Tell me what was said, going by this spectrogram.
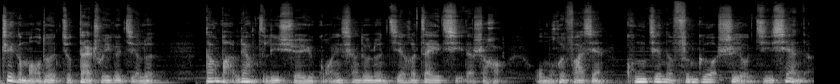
这个矛盾就带出一个结论：当把量子力学与广义相对论结合在一起的时候，我们会发现空间的分割是有极限的，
